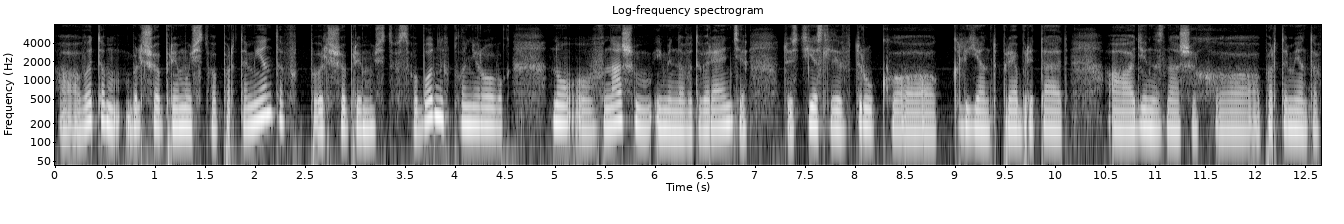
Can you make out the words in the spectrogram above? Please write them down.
А, в этом большое преимущество апартаментов, большое преимущество свободных планировок. Но в нашем именно вот варианте, то есть если вдруг клиент приобретает один из наших апартаментов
